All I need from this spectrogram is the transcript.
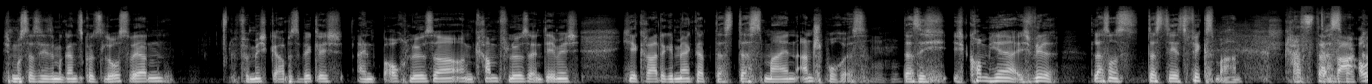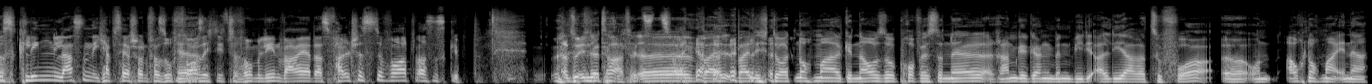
ich muss das jetzt mal ganz kurz loswerden für mich gab es wirklich einen Bauchlöser und Krampflöser, in dem ich hier gerade gemerkt habe, dass das mein Anspruch ist. Mhm. Dass ich, ich komme her, ich will. Lass uns das jetzt fix machen. Krass, das, das war, war ausklingen lassen. Ich habe es ja schon versucht, ja. vorsichtig zu formulieren. War ja das falscheste Wort, was es gibt. Also in der Tat, äh, weil, weil ich dort nochmal genauso professionell rangegangen bin wie die, all die Jahre zuvor äh, und auch nochmal in einer,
